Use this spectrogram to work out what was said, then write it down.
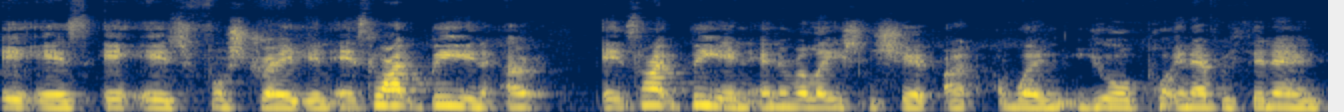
it is it is frustrating. It's like being a it's like being in a relationship uh, when you're putting everything in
